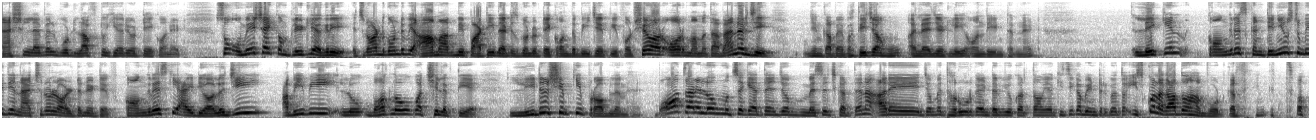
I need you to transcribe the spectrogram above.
national level would love to hear your take on it so Umesh I completely agree it's not going to be Aam Aadmi Party that is going to take on the BJP for sure और ममता बैनर्जी जिनका मैं भतीजा हूँ अलेजेडली ऑन द इंटरनेट लेकिन Congress continues to be the natural alternative Congress की आइडियोलॉजी अभी भी लो, बहुत लोगों को अच्छी लगती है। लीडरशिप की प्रॉब्लम है। बहुत सारे लोग मुझसे कहते हैं जब मैसेज करते हैं ना, अरे, जब मैं थरूर का इंटरव्यू करता हूँ या किसी का भी इंटरव्यू तो इसको लगा दो हम वोट करते हैं तो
